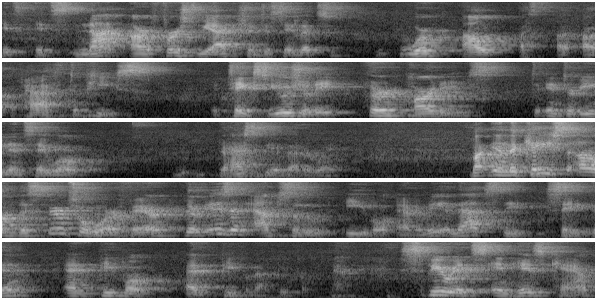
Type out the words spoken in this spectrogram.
It's, it's not our first reaction to say, let's work out a, a, a path to peace. It takes usually third parties to intervene and say, well, there has to be a better way. But in the case of the spiritual warfare, there is an absolute evil enemy, and that's the Satan, and people, and people, not people. Spirits in his camp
